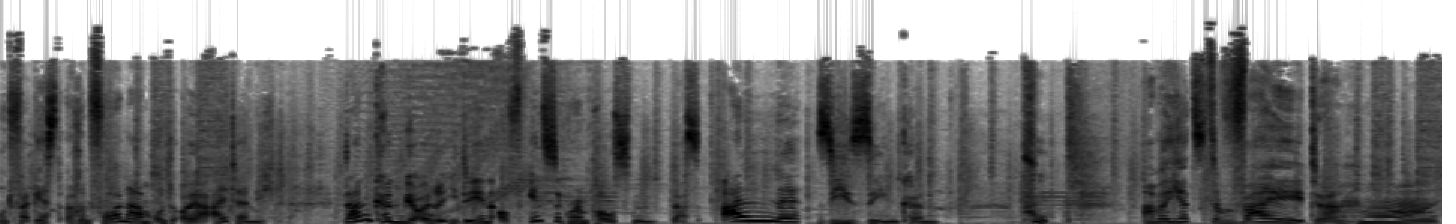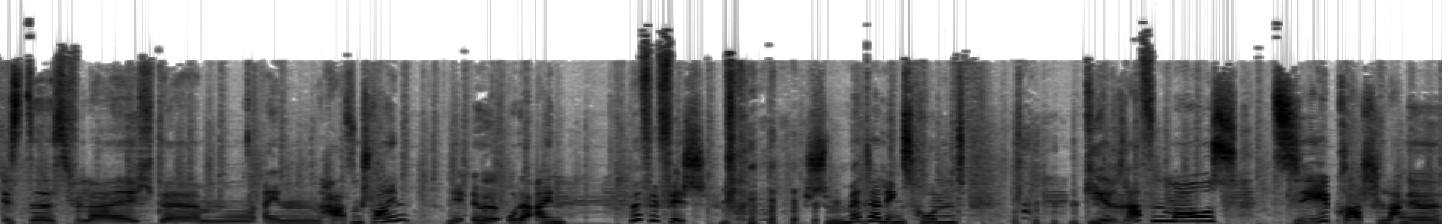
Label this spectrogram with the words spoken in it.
Und vergesst euren Vornamen und euer Alter nicht. Dann können wir eure Ideen auf Instagram posten, dass alle sie sehen können. Puh. Aber jetzt weiter. Hm, ist es vielleicht ähm, ein Hasenschwein? Nee, äh, oder ein Büffelfisch? Schmetterlingshund? Giraffenmaus? Zebraschlange?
